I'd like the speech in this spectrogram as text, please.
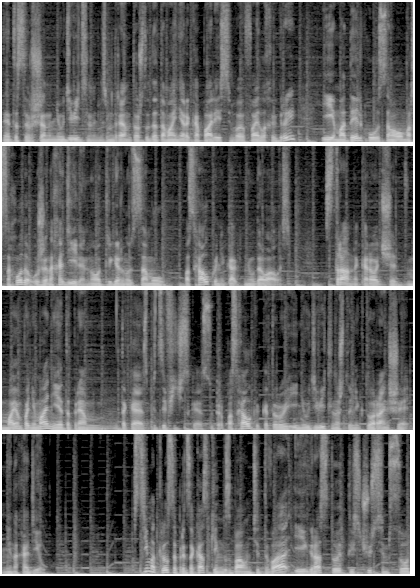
это совершенно неудивительно, несмотря на то, что датамайнеры копались в файлах игры и модельку самого марсохода уже находили, но триггернуть саму пасхалку никак не удавалось странно, короче. В моем понимании это прям такая специфическая супер пасхалка, которую и неудивительно, что никто раньше не находил. В Steam открылся предзаказ King's Bounty 2, и игра стоит 1700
